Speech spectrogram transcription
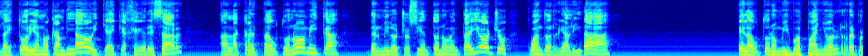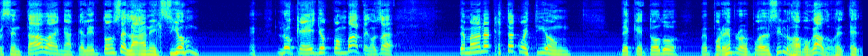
la historia no ha cambiado y que hay que regresar a la Carta Autonómica del 1898, cuando en realidad el autonomismo español representaba en aquel entonces la anexión, lo que ellos combaten. O sea, de manera que esta cuestión de que todo, por ejemplo, puedo decir los abogados, el,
